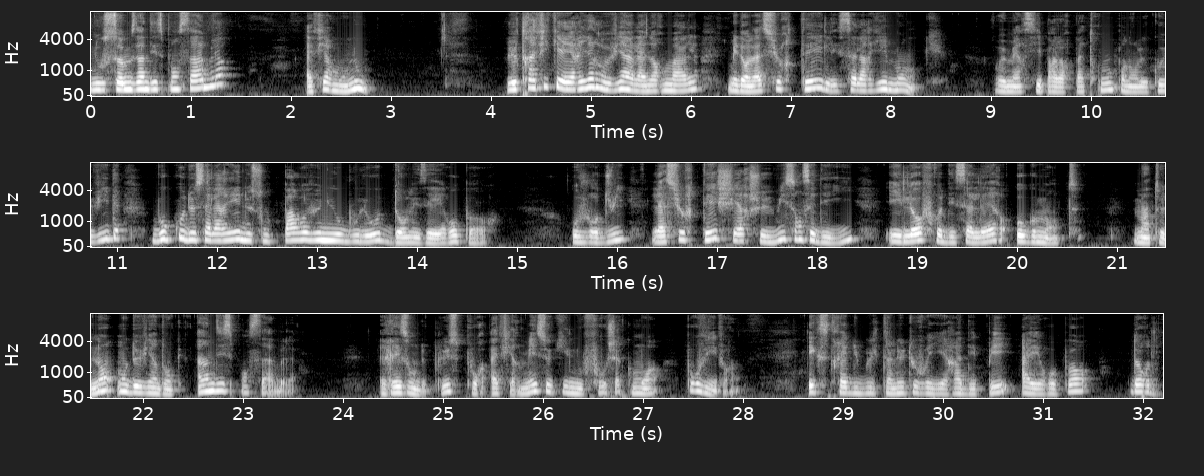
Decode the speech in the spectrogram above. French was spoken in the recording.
Nous sommes indispensables Affirmons-nous. Le trafic aérien revient à la normale, mais dans la sûreté, les salariés manquent. Remerciés par leur patron pendant le Covid, beaucoup de salariés ne sont pas revenus au boulot dans les aéroports. Aujourd'hui, la sûreté cherche 800 CDI et l'offre des salaires augmente. Maintenant, on devient donc indispensable. Raison de plus pour affirmer ce qu'il nous faut chaque mois pour vivre. Extrait du bulletin Lutte ouvrière ADP, aéroport d'Orly.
